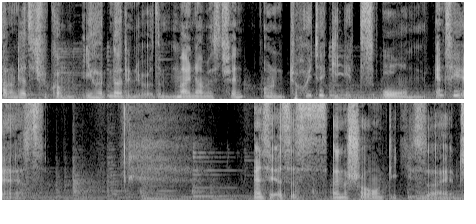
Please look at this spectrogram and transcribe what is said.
hallo und herzlich willkommen. Ihr hört Nerd Universum. Mein Name ist Finn und heute geht's um NCS. NCS ist eine Show, die seit,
